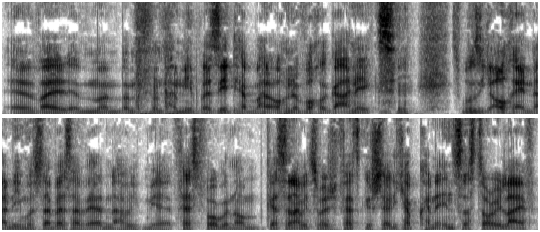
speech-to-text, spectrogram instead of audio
äh, weil äh, man, bei mir passiert ja mal auch eine Woche gar nichts. Das muss ich auch ändern, ich muss da besser werden, da habe ich mir fest vorgenommen. Gestern habe ich zum Beispiel festgestellt, ich habe keine Insta-Story live,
